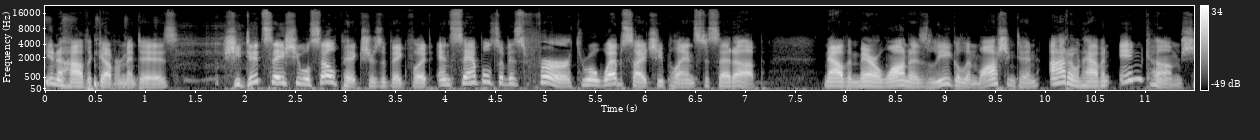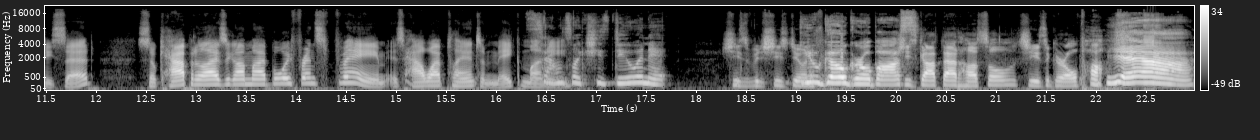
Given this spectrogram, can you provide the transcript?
you know how the government is. She did say she will sell pictures of Bigfoot and samples of his fur through a website she plans to set up. Now that marijuana is legal in Washington, I don't have an income, she said. So capitalizing on my boyfriend's fame is how I plan to make money. Sounds like she's doing it. she's she's doing You go, girl boss. She's got that hustle. She's a girl boss. Yeah.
